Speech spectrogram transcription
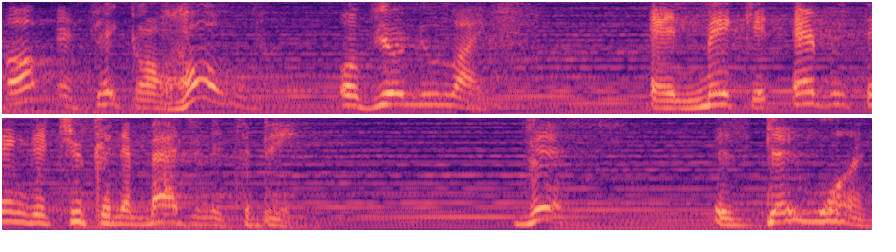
up and take a hold of your new life and make it everything that you can imagine it to be. This is day one.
